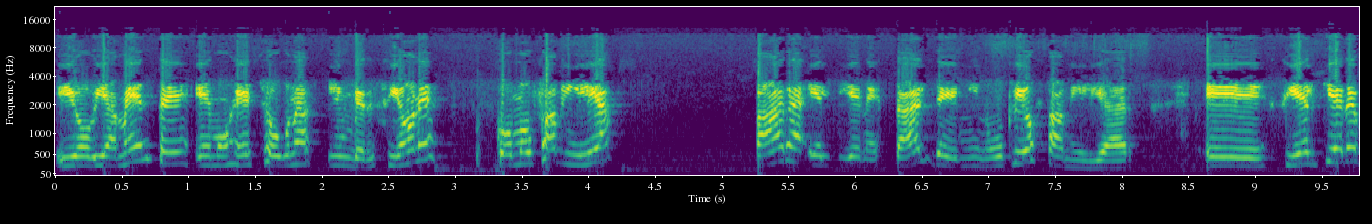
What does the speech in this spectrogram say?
Y obviamente hemos hecho unas inversiones como familia para el bienestar de mi núcleo familiar. Eh, si él quiere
